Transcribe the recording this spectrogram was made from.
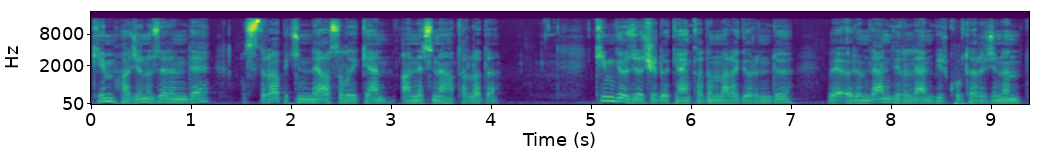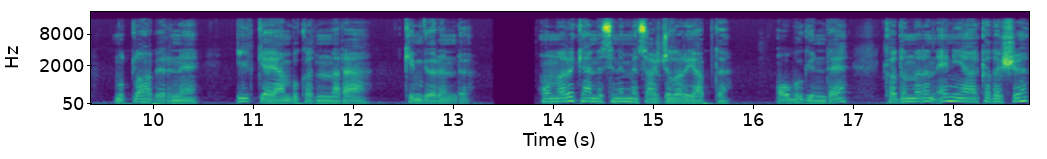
Kim hacın üzerinde ıstırap içinde asılıyken annesini hatırladı? Kim gözyaşı döken kadınlara göründü ve ölümden dirilen bir kurtarıcının mutlu haberini ilk yayan bu kadınlara kim göründü? Onları kendisinin mesajcıları yaptı. O bugün de kadınların en iyi arkadaşı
